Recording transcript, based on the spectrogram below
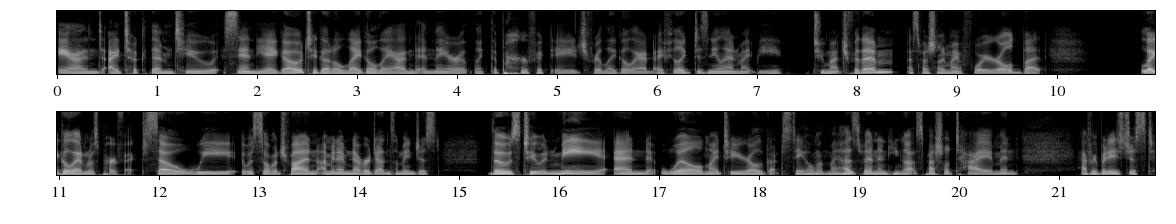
and I took them to San Diego to go to Legoland and they are like the perfect age for Legoland. I feel like Disneyland might be too much for them, especially my 4-year-old, but Legoland was perfect. So we it was so much fun. I mean, I've never done something just those two and me and Will, my 2-year-old got to stay home with my husband and he got special time and everybody's just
